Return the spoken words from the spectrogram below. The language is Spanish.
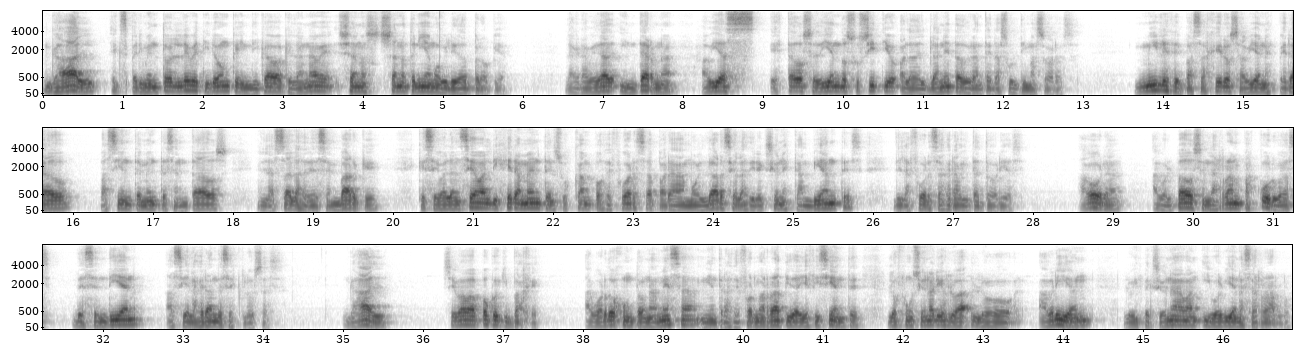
Gaal experimentó el leve tirón que indicaba que la nave ya no, ya no tenía movilidad propia. La gravedad interna había estado cediendo su sitio a la del planeta durante las últimas horas. Miles de pasajeros habían esperado, pacientemente sentados, en las salas de desembarque, que se balanceaban ligeramente en sus campos de fuerza para amoldarse a las direcciones cambiantes de las fuerzas gravitatorias. Ahora, agolpados en las rampas curvas, descendían hacia las grandes esclusas. Gaal llevaba poco equipaje. Aguardó junto a una mesa mientras de forma rápida y eficiente los funcionarios lo, abrían, lo inspeccionaban y volvían a cerrarlo.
